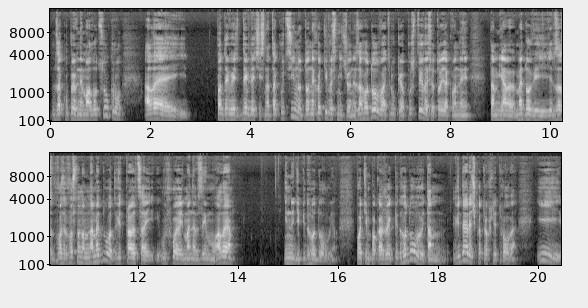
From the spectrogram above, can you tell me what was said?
закупив немало цукру, але дивлячись на таку ціну, то не хотілося нічого не загодовувати, руки опустились, ото як вони там я медові в основному на меду от відправиться і входять в мене в зиму, але іноді підгодовую. Потім покажу, як підгодовую, там відеречко трьохлітрове, і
